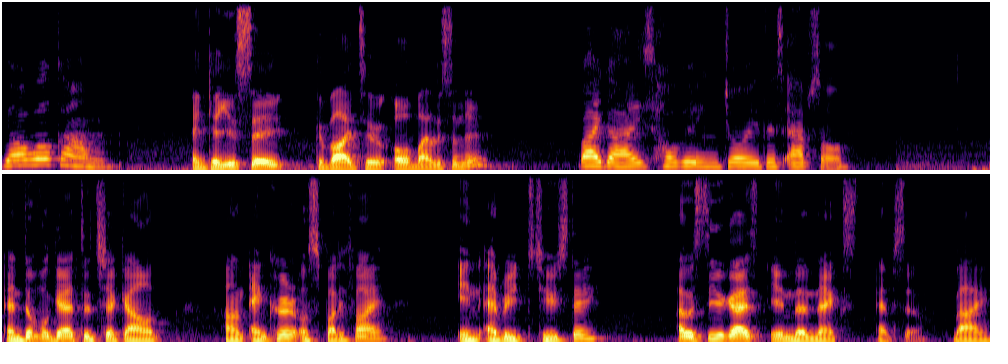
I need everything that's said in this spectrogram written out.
You are welcome. And can you say goodbye to all my listeners? Bye, guys. Hope you enjoy this episode. And don't forget to check out on Anchor or Spotify in every Tuesday. I will see you guys in the next episode. Bye.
